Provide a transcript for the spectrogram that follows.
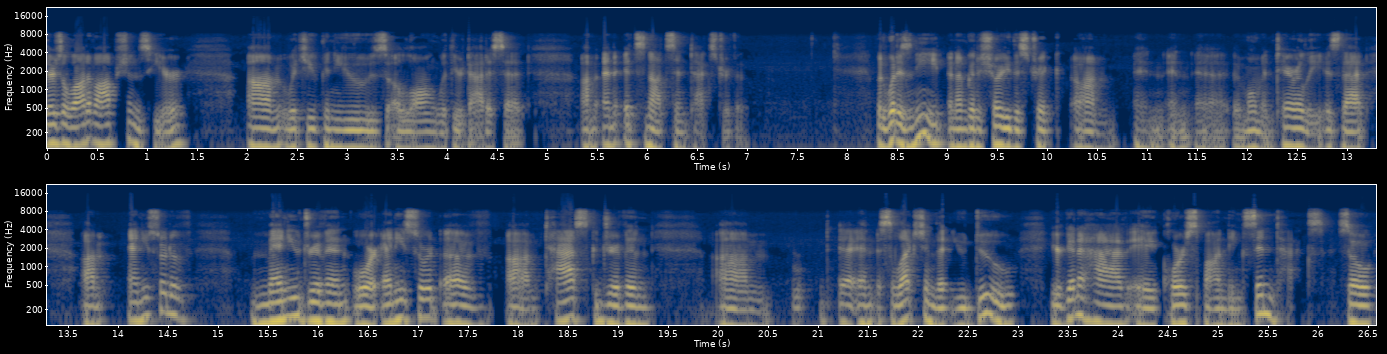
there's a lot of options here, which you can use along with your data set, and it's not syntax driven. But what is neat, and I'm going to show you this trick um, in, in uh, momentarily, is that um, any sort of menu-driven or any sort of um, task-driven um, and selection that you do, you're going to have a corresponding syntax. So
